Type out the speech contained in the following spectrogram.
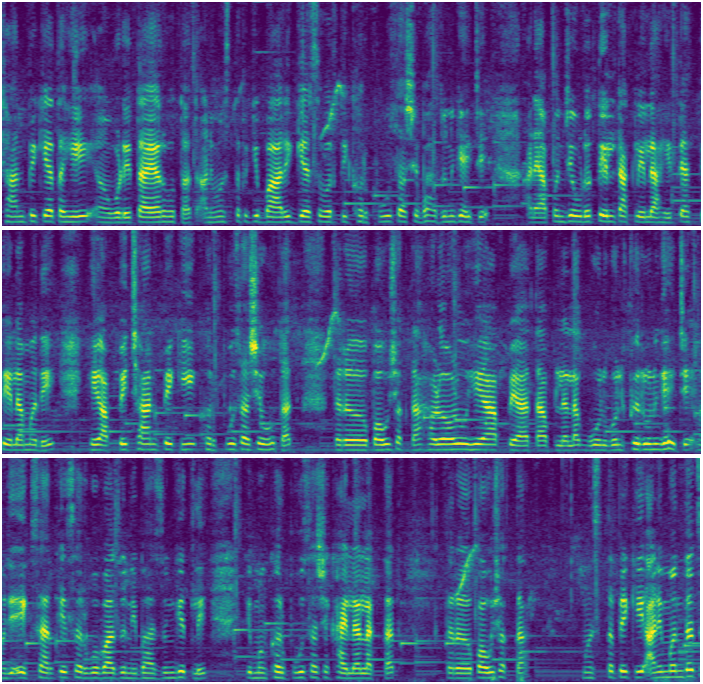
छानपैकी आता हे वडे तयार होतात आणि मस्तपैकी बारीक गॅसवरती खरपूस असे भाजून घ्यायचे आणि आपण जेवढं तेल टाकलेलं आहे त्या तेलामध्ये हे आप्पे छानपैकी खरपूस असे होतात. तर पाहू शकता हळूहळू हे आप्पे आता आपल्याला गोल गोल फिरून घ्यायचे. म्हणजे एकसारखे सर्व बाजूनी भाजून घेतले की मग खरपूस असे खायला लागतात. तर पाहू शकता मस्तपैकी आणि मंदच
